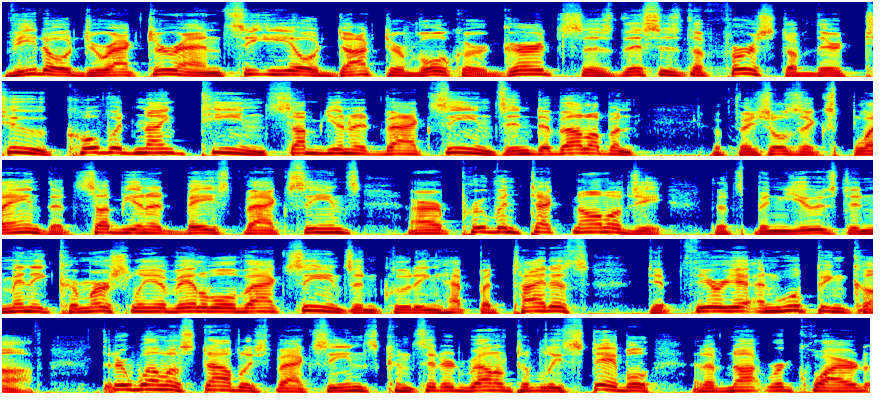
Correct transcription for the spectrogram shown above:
VIDO director and CEO Dr. Volker Gerdts says this is the first of their two COVID 19 subunit vaccines in development. Officials explained that subunit based vaccines are proven technology that's been used in many commercially available vaccines, including hepatitis, diphtheria, and whooping cough, that are well established vaccines considered relatively stable and have not required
